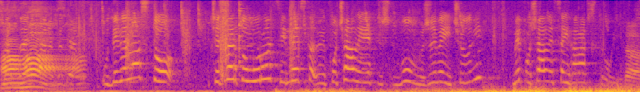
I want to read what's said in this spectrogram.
Ага. У В четвертому році ми ста- почали, як ж був живий чоловік, ми почали цей гараж строїти. Так.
